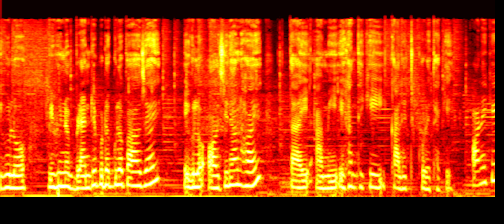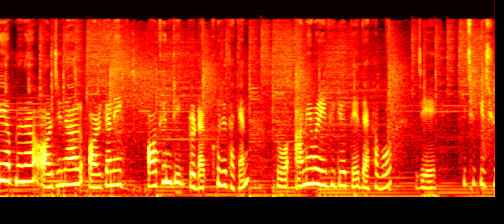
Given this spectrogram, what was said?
এগুলো বিভিন্ন ব্র্যান্ডের প্রোডাক্টগুলো পাওয়া যায়, এগুলো অরিজিনাল হয়, তাই আমি এখান থেকেই কালেক্ট করে থাকি। অনেকেই আপনারা অরিজিনাল অর্গানিক অথেন্টিক প্রোডাক্ট খুঁজে থাকেন। তো আমি আমার এই ভিডিওতে দেখাবো যে কিছু কিছু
